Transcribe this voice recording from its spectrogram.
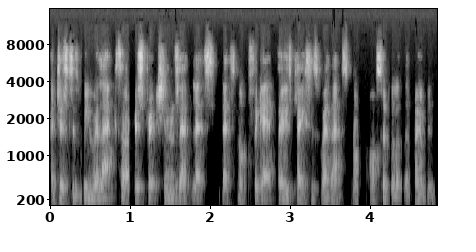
Uh, just as we relax our restrictions, let, let's let's not forget those places where that's not possible at the moment.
